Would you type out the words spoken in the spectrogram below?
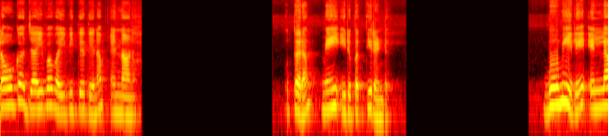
ലോക ജൈവ വൈവിധ്യ ദിനം എന്നാണ്. ഉത്തരം മെയ് ഇരുപത്തിരണ്ട്. ഭൂമിയിലെ എല്ലാ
